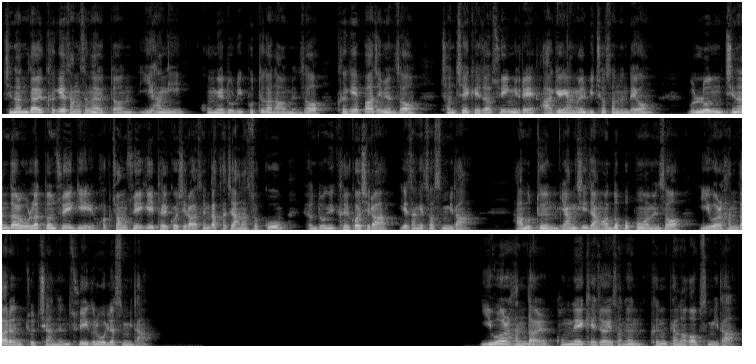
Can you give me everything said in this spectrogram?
지난달 크게 상승하였던 이항이 공매도 리포트가 나오면서 크게 빠지면서 전체 계좌 수익률에 악영향을 미쳤었는데요. 물론 지난달 올랐던 수익이 확정 수익이 될 것이라 생각하지 않았었고 변동이 클 것이라 예상했었습니다. 아무튼 양시장 언더퍼폼하면서 2월 한 달은 좋지 않은 수익을 올렸습니다. 2월 한 달 국내 계좌에서는 큰 변화가 없습니다.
